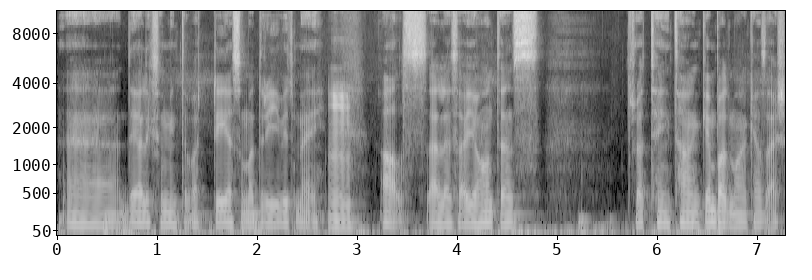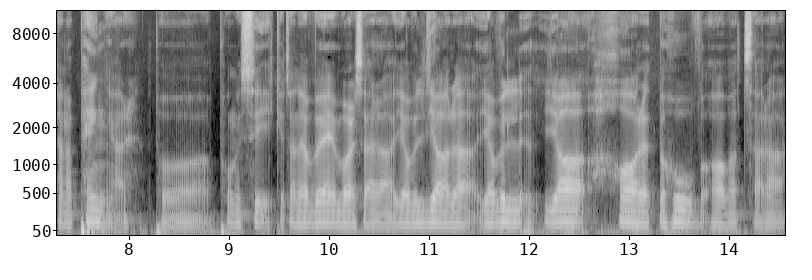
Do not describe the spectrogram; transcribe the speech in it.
Eh, det har liksom inte varit det som har drivit mig Mm. alls. Eller så här, jag har inte ens tror jag, tänkt tanken på att man kan så här, tjäna pengar på, på musik. Utan det har varit så här, jag vill göra, jag vill, jag har ett behov av att så här,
